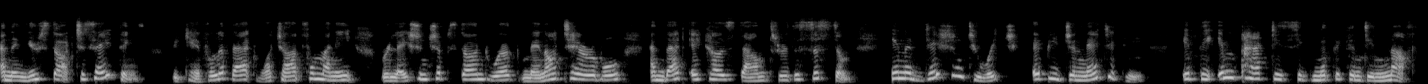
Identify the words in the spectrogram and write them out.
And then you start to say things. Be careful of that. Watch out for money. Relationships don't work. Men are terrible. And that echoes down through the system. In addition to which, epigenetically, if the impact is significant enough,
